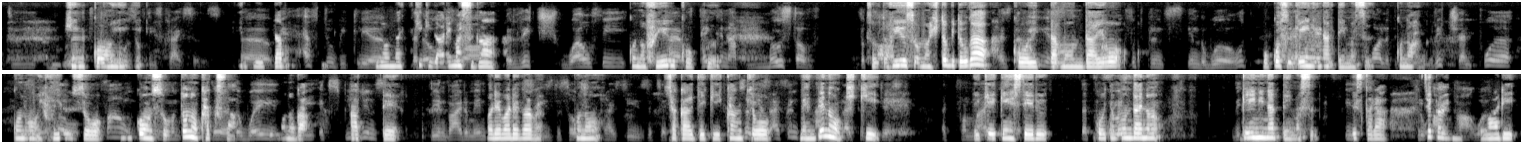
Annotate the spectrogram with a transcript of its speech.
貧困、いろんな危機がありますが、この富裕国、そういった富裕層の人々がこういった問題を起こす原因になっています。このこの富裕層、貧困層との格差というものがあって、我々がこの社会的環境面での危機で経験しているこういった問題の原因になっています。ですから、世界の終わり、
